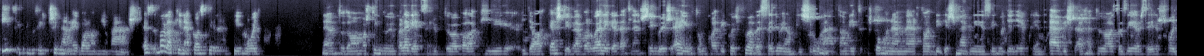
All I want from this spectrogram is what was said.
picit csinálj valami mást. Ez valakinek azt jelenti, hogy nem tudom, most induljunk a legegyszerűbbtől, valaki így a testével való elégedetlenségből, és eljutunk addig, hogy fölvesz egy olyan kis ruhát, amit soha nem mert addig, és megnézi, hogy egyébként elviselhető az az érzés, hogy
